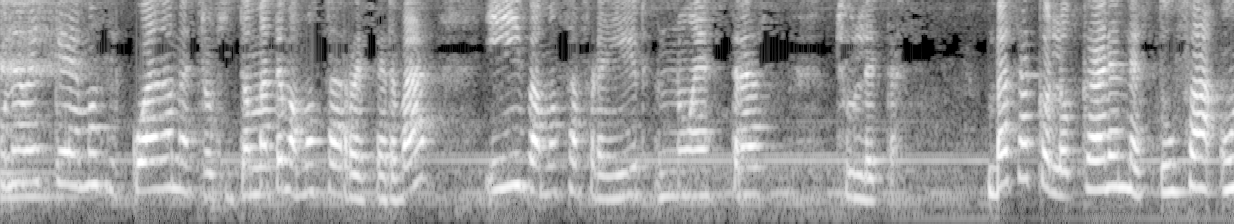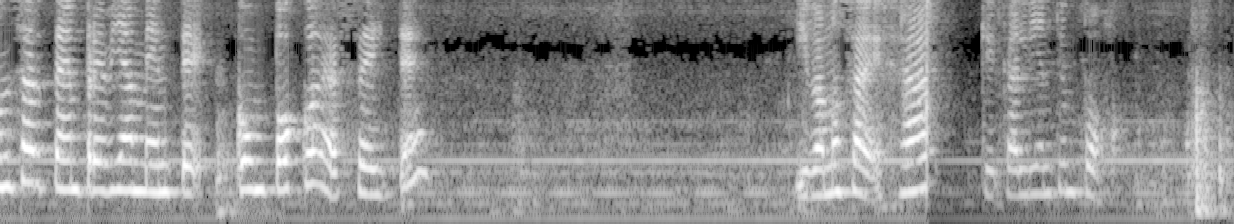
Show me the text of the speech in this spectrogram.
Una vez que hemos licuado nuestro jitomate vamos a reservar y vamos a freír nuestras chuletas. Vas a colocar en la estufa un sartén previamente con poco de aceite y vamos a dejar que caliente un poco.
